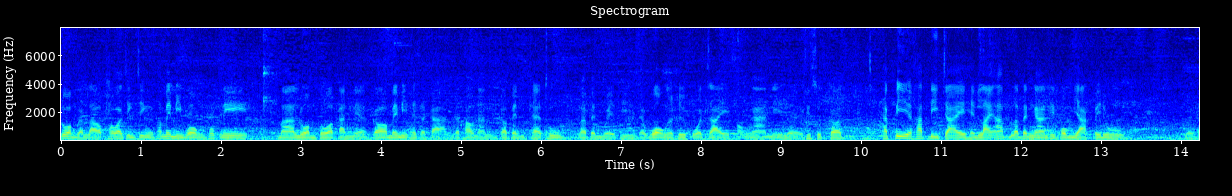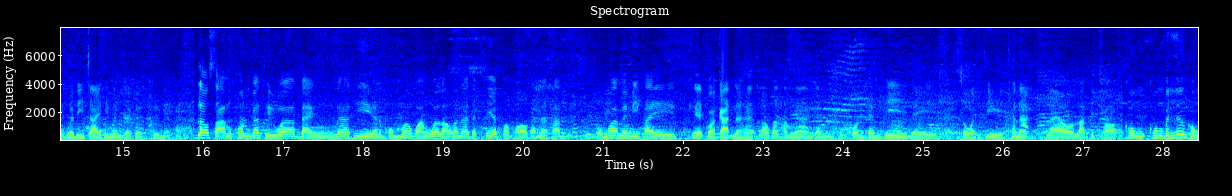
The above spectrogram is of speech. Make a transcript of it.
ร่วมกับเรา เพราะว่าจริง ๆ ถ้าไม่มีวงพวกนี้มารวมตัวกันเนี่ยก็ไม่มีเทศกาลก็เท่านั้นก็เป็นแค่ทู่และเป็นเวที แต่วงก็คือหัวใจของงานนี้เลยที่สุดก็แฮปปี้ครับดีใจเห็นไลน์อัพแล้วเป็นงานที่ผมอยากไปดู ผมก็ดีใจที่มันจะเกิดขึ้นนะครับ เราสามคนก็ถือว่าแบ่งหน้าที่กัน ผมว่าหวังว่าเราก็น่าจะเครียดพอๆกันนะครับ ผมว่าไม่มีใครเครียดกว่ากันนะฮะ เราก็ทำงานกันทุกคนเต็มที่ในส่วนที่ถนัดแล้วรับผิดชอบ คงคงเป็นเรื่องของ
